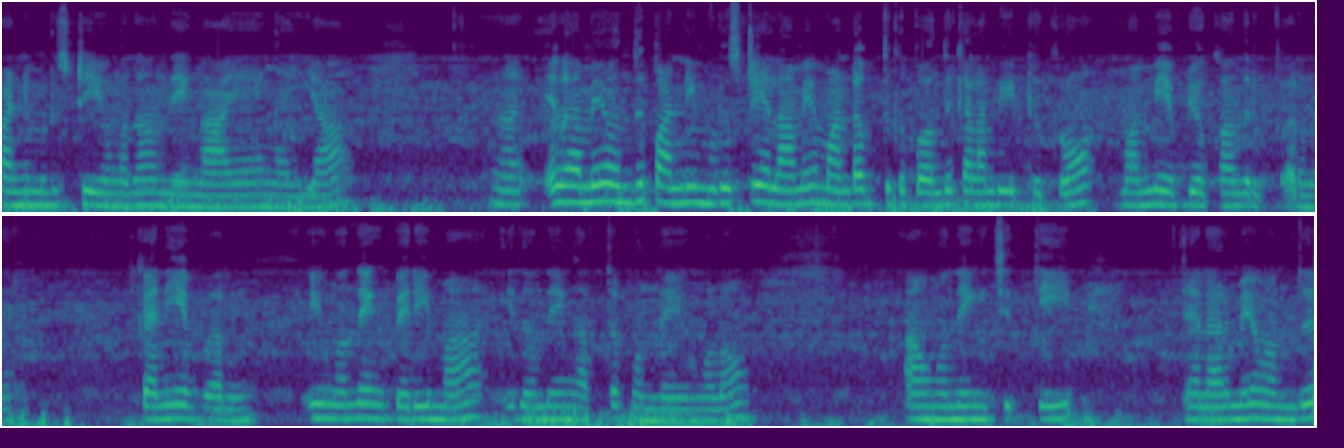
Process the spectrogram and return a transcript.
பண்ணி முடிச்சுட்டு இவங்க தான் வந்து எங்கள் ஆயா எங்கள் ஐயா. எல்லாமே வந்து பண்ணி முடிச்சுட்டு எல்லாமே மண்டபத்துக்கு இப்போ வந்து கிளம்பிகிட்ருக்குறோம் மம்மி எப்படி உட்காந்துருக்கு பாருங்கள் கனியை பாருங்கள் இவங்க வந்து எங்கள் பெரியம்மா இது வந்து எங்கள் அத்தை பொண்ணு இவங்களும் அவங்க வந்து எங்கள் சித்தி எல்லாருமே வந்து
